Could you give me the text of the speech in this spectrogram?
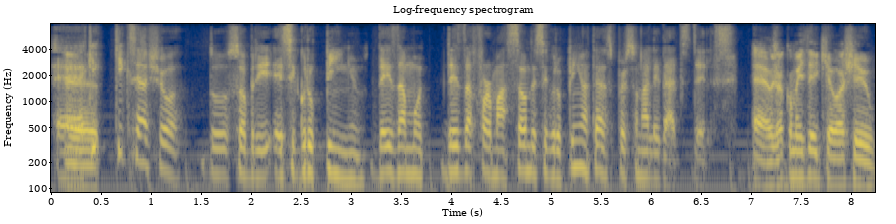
é... que, que, que você achou do, sobre esse grupinho, desde a, desde a formação desse grupinho até as personalidades deles. É, eu já comentei que eu achei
